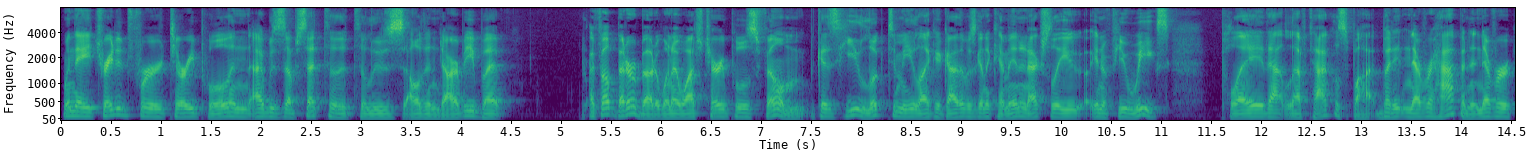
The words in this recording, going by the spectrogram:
when they traded for Terry Poole, and I was upset to to lose Alden Darby, but I felt better about it when I watched Terry Poole's film because he looked to me like a guy that was going to come in and actually, in a few weeks, play that left tackle spot. But it never happened. It never,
